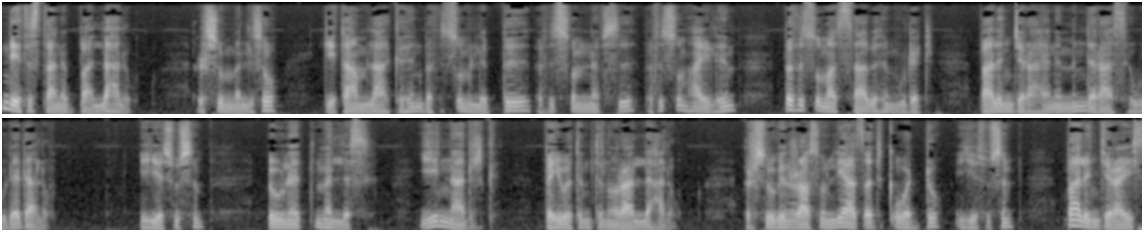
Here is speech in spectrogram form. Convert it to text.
እንዴትስ ታነባለህ? አለው። እርሱም መልሶ ጌታ አምላክህን በፍጹም ልብህ በፍጹም ነፍስህ በፍጹም ኃይልህም በፍጹም አሳብህም ውደድ ባልንጀራህንም እንደ ራስህ ውደድ አለው። ኢየሱስም እውነት መለስህ ይህን አድርግ በሕይወትም ትኖራለህ አለው እርሱ ግን ራሱን ሊያጸድቅ ወዶ ኢየሱስን ባልንጀራዬስ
